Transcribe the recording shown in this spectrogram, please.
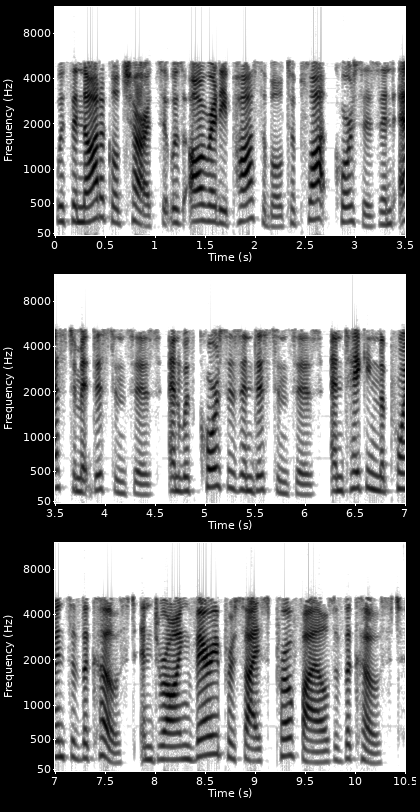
With the nautical charts it was already possible to plot courses and estimate distances and with courses and distances and taking the points of the coast and drawing very precise profiles of the coast.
